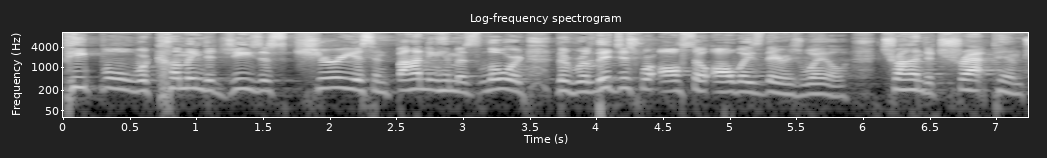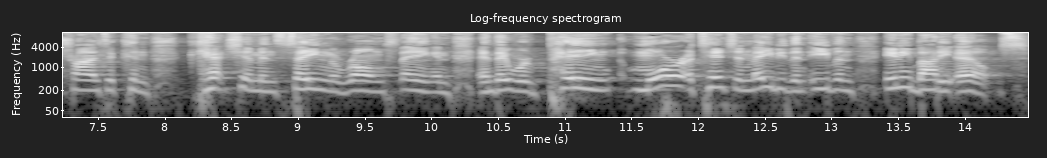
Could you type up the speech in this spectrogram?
people were coming to Jesus curious and finding him as Lord, the religious were also always there as well, trying to trap him, trying to con- catch him in saying the wrong thing. And, and they were paying more attention, maybe, than even anybody else.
